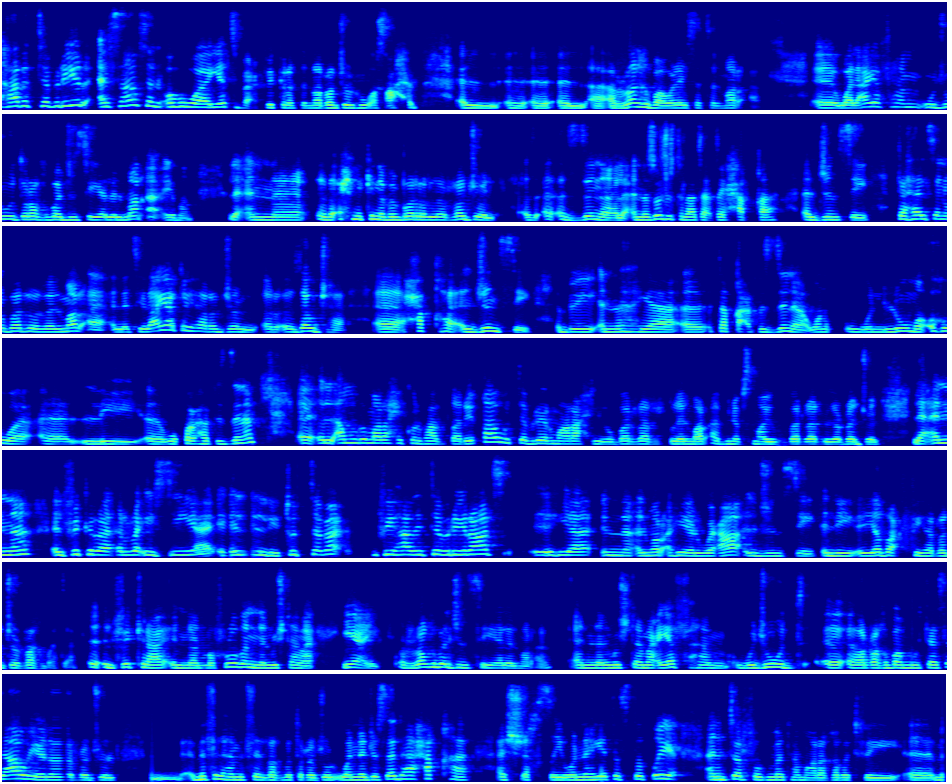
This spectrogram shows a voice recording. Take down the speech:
هذا التبرير أساسا هو يتبع فكرة إن الرجل هو صاحب الرغبة وليست المرأة. ولا يفهم وجود رغبة جنسية للمرأة أيضا لأن إذا إحنا كنا بنبرر للرجل الزنا لأن زوجته لا تعطيه حقه الجنسي فهل سنبرر للمرأة التي لا يعطيها رجل زوجها آه، حقها الجنسي بان هي آه، تقع في الزنا ونلومه هو آه، لوقوعها في الزنا. الأمر ما راح يكون بهذه الطريقة والتبرير ما راح يبرر للمرأة بنفس ما يبرر للرجل. لأن الفكرة الرئيسية اللي تتبع في هذه التبريرات هي إن المرأة هي الوعاء الجنسي اللي يضع فيه الرجل رغبته، الفكرة إن المفروض إن المجتمع يعي الرغبة الجنسية للمرأة، إن المجتمع يفهم وجود رغبة متساوية للرجل مثلها مثل رغبة الرجل وإن جسدها حقها الشخصي وأن هي تستطيع أن ترفض متى ما رغبت في آه،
